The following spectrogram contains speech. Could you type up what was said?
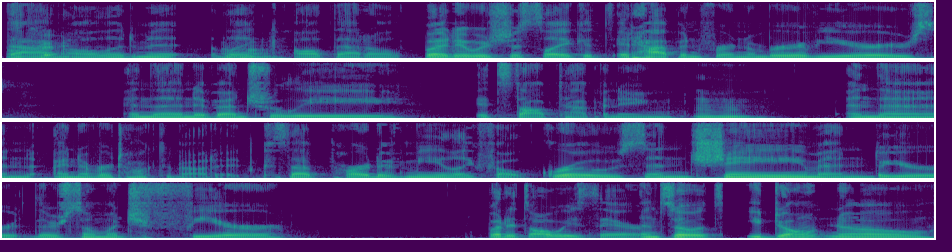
that. Okay. I'll admit, like all that. I'll. But it was just like it, it happened for a number of years, and then eventually it stopped happening. Mm-hmm. And then I never talked about it because that part of me like felt gross and shame, and you're there's so much fear, but it's always there. And so it's you don't know.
